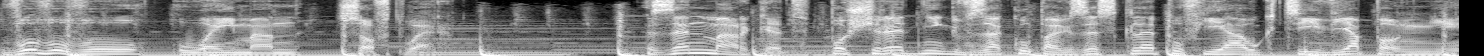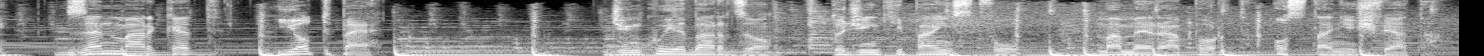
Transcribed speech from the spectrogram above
www.wayman Software. Zen Market pośrednik w zakupach ze sklepów i aukcji w Japonii. Zen Market JP. Dziękuję bardzo. To dzięki Państwu mamy raport o stanie świata.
